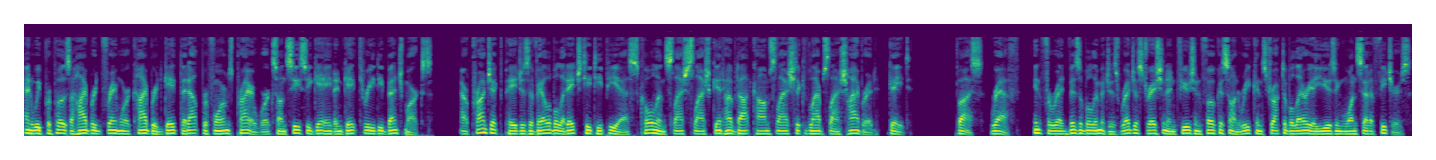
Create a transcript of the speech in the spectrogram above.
and we propose a hybrid framework hybrid gait that outperforms prior works on CC gait and gait 3D benchmarks. Our project page is available at https github.com slash slash hybrid gait. Bus Ref Infrared Visible Images Registration and Fusion focus on reconstructible area using one set of features.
